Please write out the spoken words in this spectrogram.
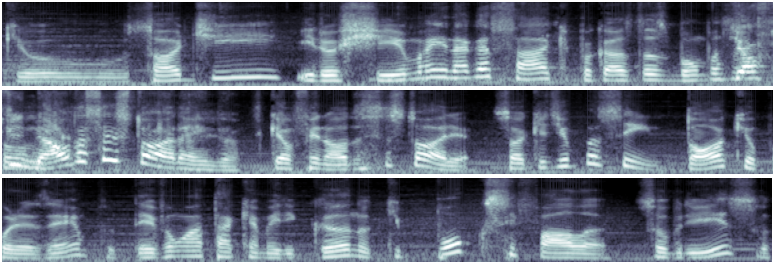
que o só de Hiroshima e Nagasaki por causa das bombas Que é o final dessa história ainda. que é o final dessa história. Só que, tipo assim, Tóquio, por exemplo, teve um ataque americano que pouco se fala sobre isso,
